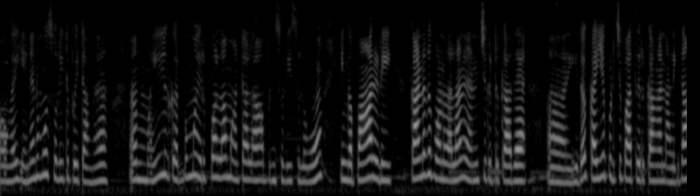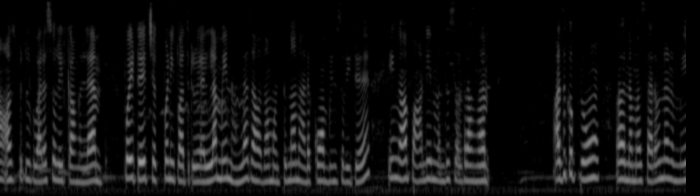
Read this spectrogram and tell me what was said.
அவங்க என்னென்னமோ சொல்லிட்டு போயிட்டாங்க. மயில் கர்ப்பமாக இருப்பாளா மாட்டாளா? அப்படின்னு சொல்லி சொல்லுவோம் இங்கே பாருடி கனது போனதெல்லாம் நினச்சிக்கிட்டு இருக்காத. ஏதோ கையை பிடிச்சி பார்த்துருக்காங்க. நாளைக்கு தான் ஹாஸ்பிட்டலுக்கு வர சொல்லியிருக்காங்கல்ல. போயிட்டு செக் பண்ணி பார்த்துட்டு எல்லாமே நல்லதாக தான் மட்டும்தான் நடக்கும். அப்படின்னு சொல்லிட்டு இங்கே பாண்டியன் வந்து சொல்கிறாங்க அதுக்கப்புறம் நம்ம சரவணனுமே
